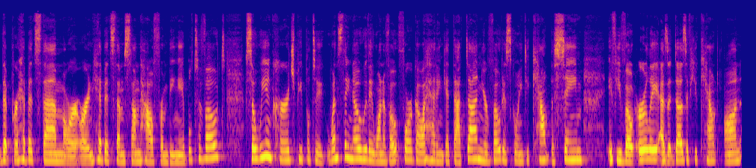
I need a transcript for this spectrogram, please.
that prohibits them or, or inhibits them somehow from being able to vote. So we encourage people to once they know who they want to vote for, go ahead and get that done. Your vote is going to count the same if you vote early as it does if you count on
